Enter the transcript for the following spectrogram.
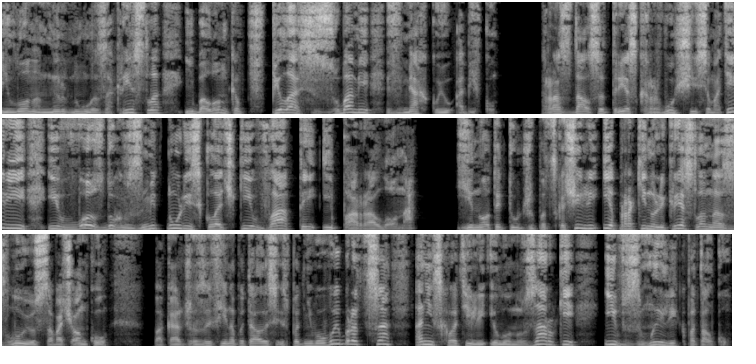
Илона нырнула за кресло, и баллонка впилась зубами в мягкую обивку. Раздался треск рвущейся материи, и в воздух взметнулись клочки ваты и поролона. Еноты тут же подскочили и опрокинули кресло на злую собачонку. Пока Джозефина пыталась из-под него выбраться, они схватили Илону за руки и взмыли к потолку.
